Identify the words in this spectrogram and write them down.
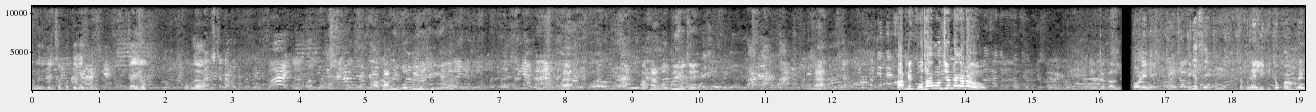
আমি তো পেশাব করতে গেছিলাম। যাই হোক ওগুলো আপনার কি বদলি হয়েছে কি হ্যাঁ? আপনার বদলি হয়েছে? হ্যাঁ? আপনি কোথা বলছেন না কেন? পড়ে নেই। ঠিক আছে? যখন এই লিখিত কমপ্লেন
